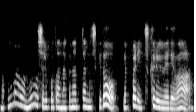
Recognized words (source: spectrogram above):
まあ、今はメモすることはなくなったんですけどやっぱり作る上では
